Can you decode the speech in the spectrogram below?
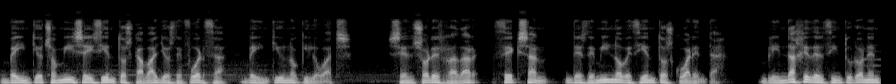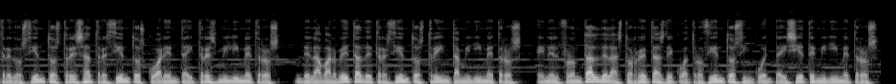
28.600 caballos de fuerza, 21 kilowatts. Sensores radar, Cexan, desde 1940 blindaje del cinturón entre 203 a 343 milímetros, de la barbeta de 330 milímetros, en el frontal de las torretas de 457 milímetros,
